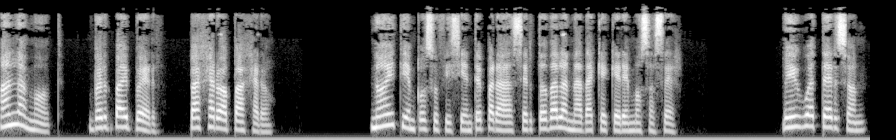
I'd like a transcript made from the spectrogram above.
Anne Lamotte, Bird by Bird pájaro a pájaro. No hay tiempo suficiente para hacer toda la nada que queremos hacer. Bill Watterson,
